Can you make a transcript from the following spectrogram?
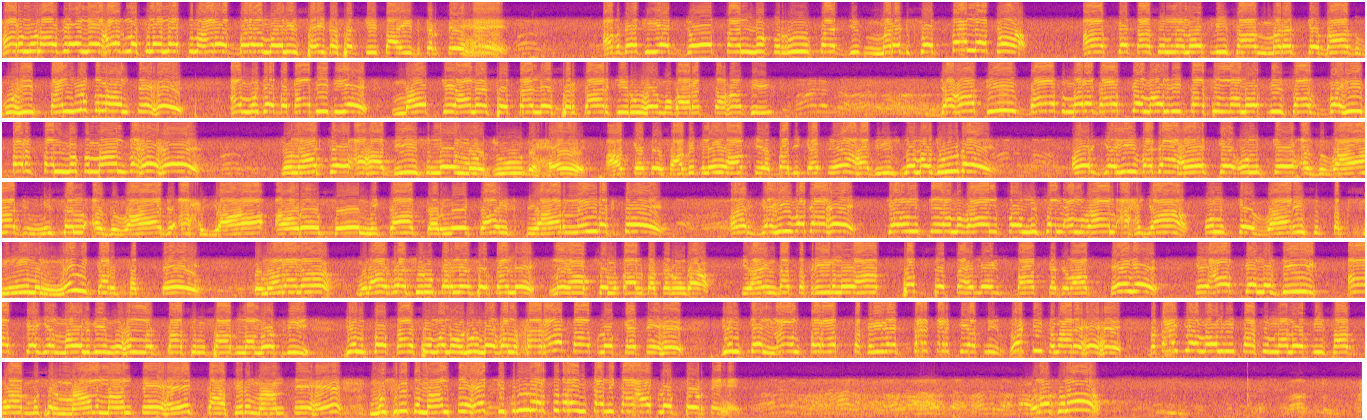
ہر مناظرے میں ہر مسئلے میں تمہارے بڑے مولوی سعید اسد کی تائید کرتے ہیں۔ اب دیکھیے جو تعلق روح کا مرگ سے پہلے قاسم ننوتوی صاحب کے بعد وہی تعلق مانتے ہیں۔ اب مجھے بتا دیجیے موت کے آنے سے پہلے سرکار کی روح مبارک کہاں تھی؟ جہاں تھی، بعد مرگ آپ کے مولوی قاسم نانوتوی صاحب، وہی پر تعلق مان رہے ہیں۔ چنانچہ احادیث میں موجود ہے۔ آپ کہتے ہیں ثابت نہیں، آپ کے ابا جی کہتے ہیں احادیث میں موجود ہے۔ اور یہی وجہ ہے کہ ان کے ازواج مثل ازواج احیاء اوروں سے نکاح کرنے کا اختیار نہیں رکھتے۔ اور یہی وجہ ہے کہ ان کے اموال کو مثل اموال احیاء ان کے وارث تقسیم نہیں کر سکتے۔ تو مولانا، مناظرہ شروع کرنے سے پہلے میں آپ سے مطالبہ کروں گا کہ آئندہ تقریر میں آپ سب سے پہلے اس بات کا جواب دیں گے کہ آپ کے نزدیک آپ کے یہ مولوی محمد قاسم صاحب نالوتوی جن کو قاسم العلوم والخیرات آپ لوگ کہتے ہیں، جن کے نام پر آپ تقریریں کر کر کے اپنی روٹی کما رہے ہیں۔ بتائیے مولوی قاسم نالوتوی صاحب، کو آپ مسلمان مانتے ہیں، کافر مانتے ہیں مشرق مانتے ہیں؟ کتنی مرتبہ ان کا نکاح آپ لوگ توڑتے ہیں؟ سنو سنو!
